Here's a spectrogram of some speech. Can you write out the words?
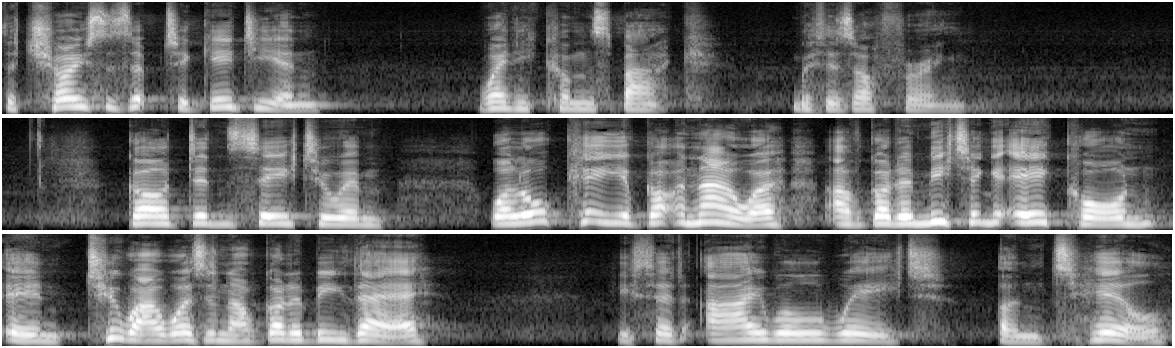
The choice is up to Gideon when he comes back with his offering. God didn't say to him, Well, okay, you've got an hour. I've got a meeting at Acorn in two hours and I've got to be there. He said, I will wait until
